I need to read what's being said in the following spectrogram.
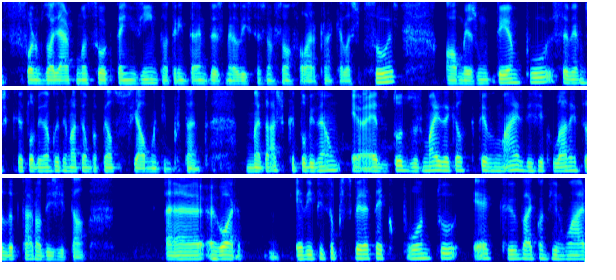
se formos olhar para uma pessoa que tem 20 ou 30 anos, as generalistas não estão a falar para aquelas pessoas. Ao mesmo tempo, sabemos que a televisão continua a ter um papel social muito importante, mas acho que a televisão é, é de todos os meios aquele que teve mais dificuldade em se adaptar ao digital. Uh, agora, é difícil perceber até que ponto é que vai continuar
